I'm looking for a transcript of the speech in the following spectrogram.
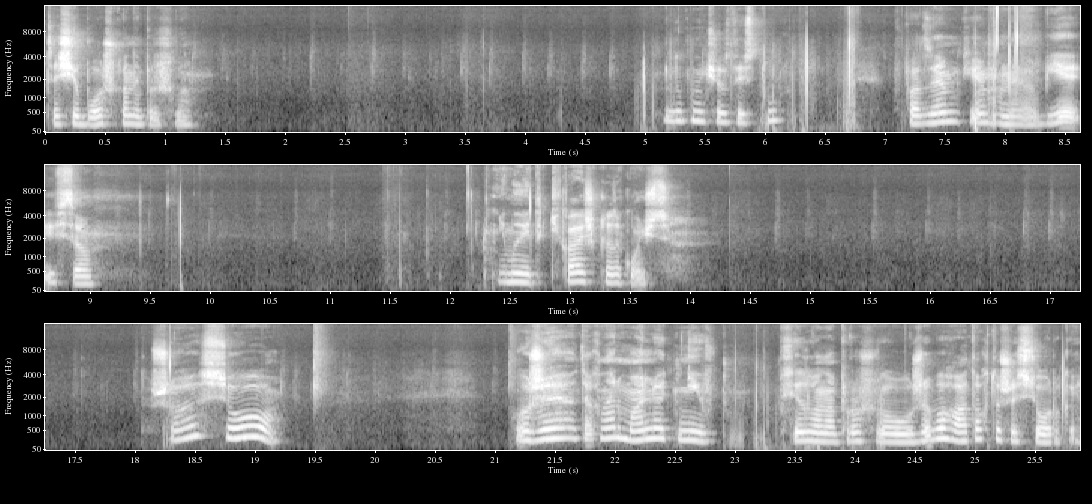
Це ще бошка не прийшла. Думаю, що десь тут. В подземці мене вб'є і все. І мої такі калечки закончаться. Що все? Уже так нормально днів сезона прошлого. Уже багато хто шестерки.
